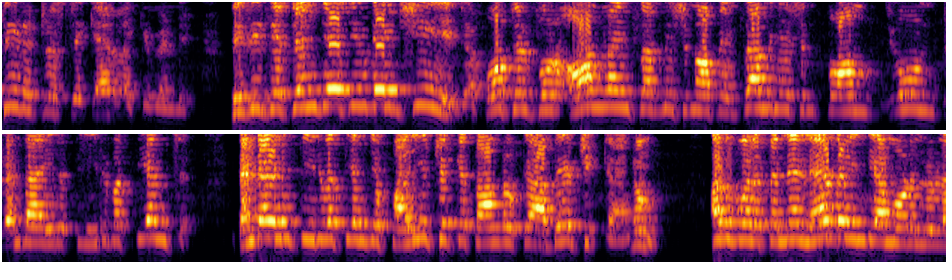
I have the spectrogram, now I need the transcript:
seed trust കേരളയ്ക്ക് വേണ്ടി. This is a tentative date sheet, a portal for online submission of examination form June രണ്ടായിരത്തി ഇരുപത്തി അഞ്ച്. രണ്ടായിരത്തി ഇരുപത്തി അഞ്ച് പരീക്ഷയ്ക്ക് താങ്കൾക്ക് അപേക്ഷിക്കാനും അതുപോലെ തന്നെ ലേബർ ഇന്ത്യ മോഡലിലുള്ള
